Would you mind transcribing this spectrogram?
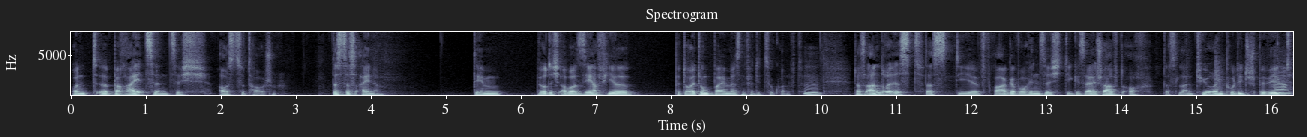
und äh, bereit sind, sich auszutauschen. Das ist das eine. Dem würde ich aber sehr viel Bedeutung beimessen für die Zukunft. Mhm. Das andere ist, dass die Frage, wohin sich die Gesellschaft, auch das Land Thüringen politisch bewegt, ja.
